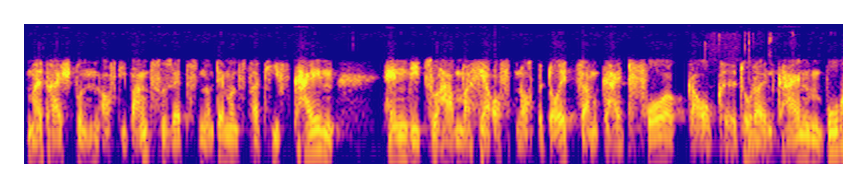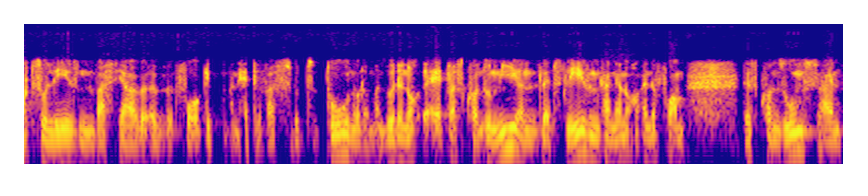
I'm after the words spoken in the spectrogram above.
mal drei Stunden auf die Bank zu setzen und demonstrativ kein Handy zu haben, was ja oft noch Bedeutsamkeit vorgaukelt oder in keinem Buch zu lesen, was ja äh, vorgibt, man hätte was zu tun oder man würde noch etwas konsumieren. Selbst lesen kann ja noch eine Form des Konsums sein.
